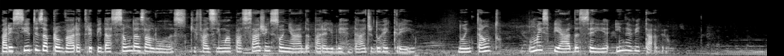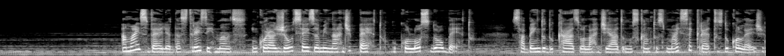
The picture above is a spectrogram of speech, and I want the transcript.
parecia desaprovar a trepidação das alunas que faziam a passagem sonhada para a liberdade do recreio. No entanto, uma espiada seria inevitável. A mais velha das três irmãs encorajou-se a examinar de perto o colosso do Alberto, sabendo do caso alardeado nos cantos mais secretos do colégio.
